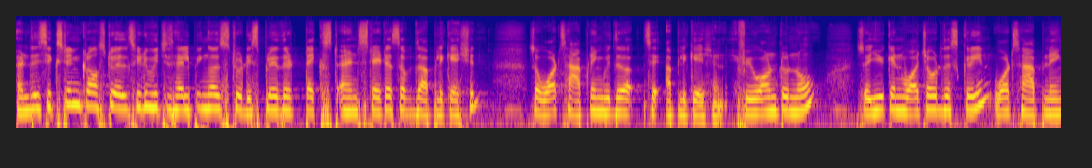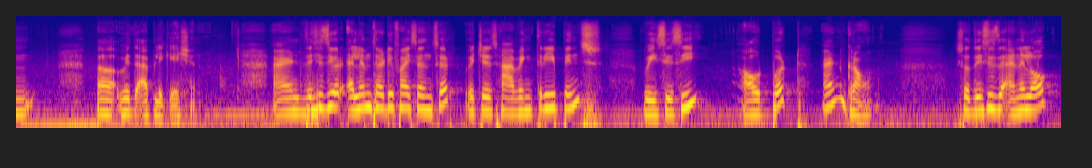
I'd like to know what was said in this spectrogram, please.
and the 16 cross to LCD which is helping us to display the text and status of the application. So what's happening with the say, application? If you want to know so you can watch out the screen what's happening uh, with the application. And this is your LM35 sensor which is having three pins VCC output and ground. So this is the analog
